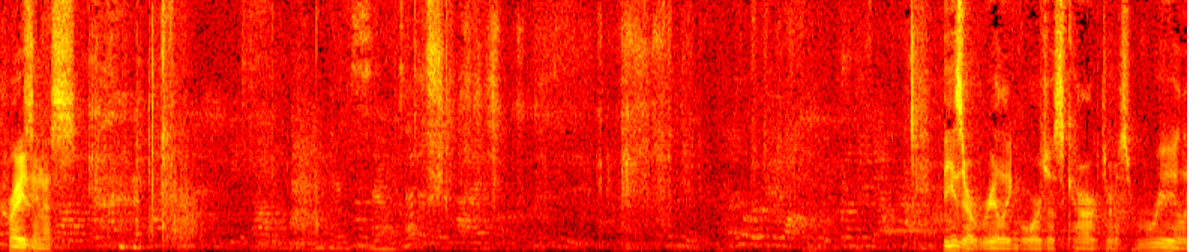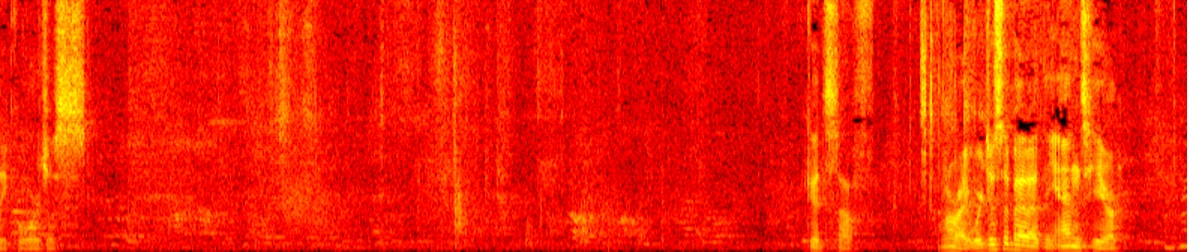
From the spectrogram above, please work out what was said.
Craziness. These are really gorgeous characters. Really gorgeous. Good stuff. All right, we're just about at the ends here. Mm-hmm.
